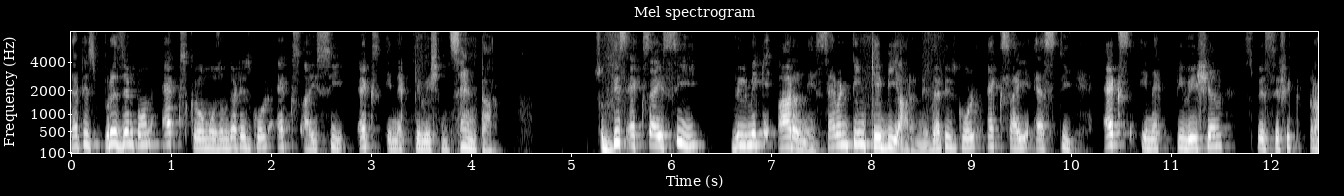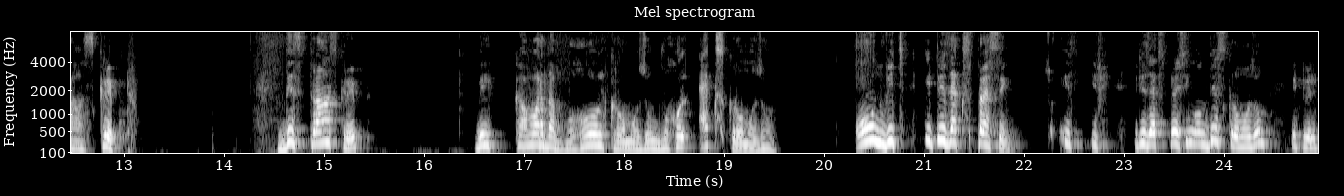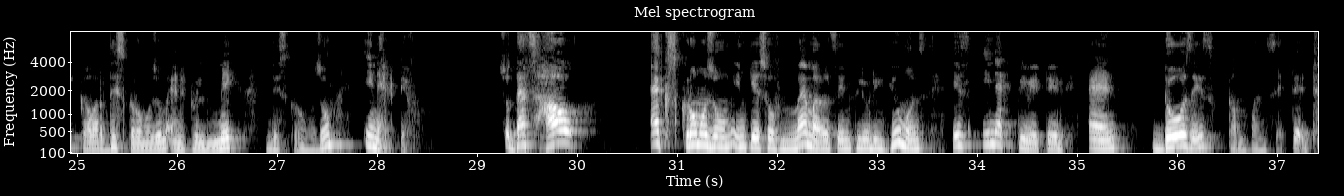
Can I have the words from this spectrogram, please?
that is present on X chromosome that is called XIC, X inactivation center. So this XIC will make a RNA, 17 kb RNA that is called XIST, X inactivation specific transcript. This transcript will cover the whole chromosome, whole X chromosome on which it is expressing. So if, if it is expressing on this chromosome, it will cover this chromosome and it will make this chromosome inactive. So that's how X chromosome in case of mammals, including humans, is inactivated and dose is compensated.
